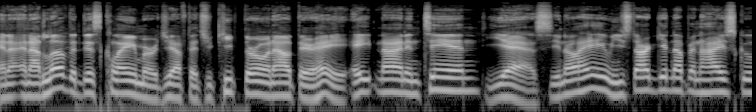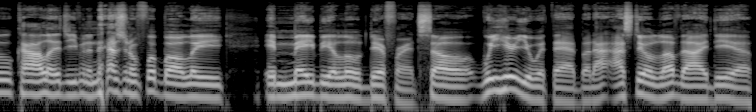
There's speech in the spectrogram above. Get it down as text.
and I, and I love the disclaimer, Jeff, that you keep throwing out there. Hey, eight, nine, and ten, yes. You know, hey, when you start getting up in high school, college, even the National Football League, it may be a little different. So we hear you with that, but I, I still love the idea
